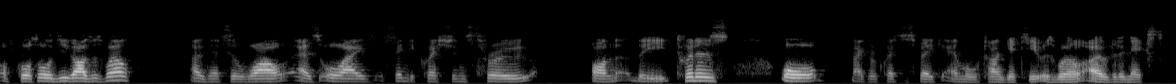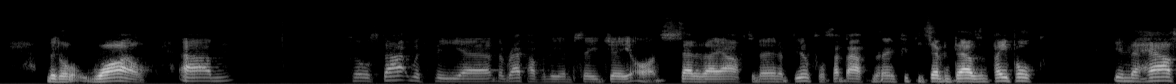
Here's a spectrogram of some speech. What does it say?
of course, all of you guys as well over the next little while. As always, send your questions through on the Twitters or make a request to speak, and we'll try and get to you as well over the next little while. Um, so we'll start with the uh, the wrap up of the MCG on Saturday afternoon. A beautiful Saturday afternoon, fifty seven thousand people in the house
